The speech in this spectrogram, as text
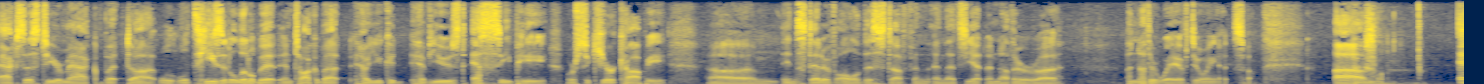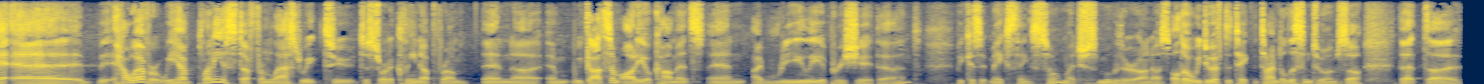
access to your Mac, but uh, we'll we'll tease it a little bit and talk about how you could have used SCP or Secure Copy um, instead of all of this stuff, and, and that's yet another uh, another way of doing it. So. Um, Excellent. Uh, however, we have plenty of stuff from last week to, to sort of clean up from, and uh, and we got some audio comments, and I really appreciate that because it makes things so much smoother on us. Although we do have to take the time to listen to them, so that uh,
